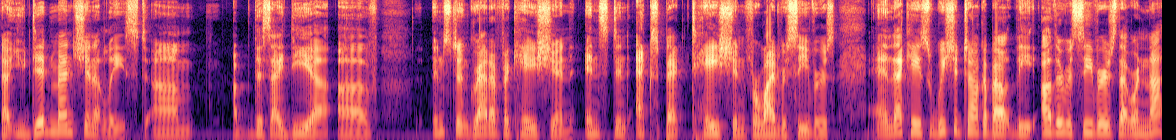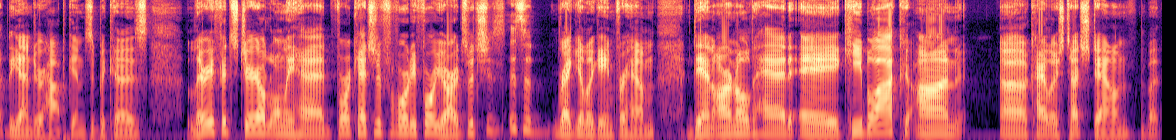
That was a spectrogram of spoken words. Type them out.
Now you did mention at least um, uh, this idea of instant gratification, instant expectation for wide receivers. In that case, we should talk about the other receivers that were not DeAndre Hopkins because Larry Fitzgerald only had four catches for 44 yards, which is, is a regular game for him. Dan Arnold had a key block on uh, Kyler's touchdown, but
